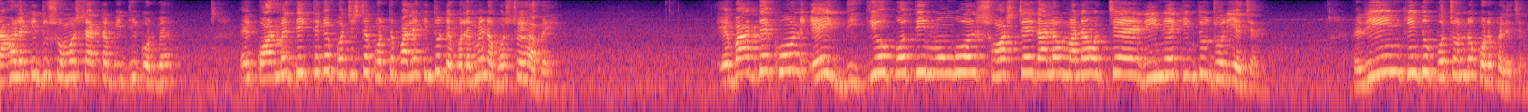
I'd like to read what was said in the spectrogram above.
না হলে কিন্তু সমস্যা একটা বৃদ্ধি করবে। এই কর্মের দিক থেকে প্রচেষ্টা করতে পারলে কিন্তু ডেভেলপমেন্ট অবশ্যই হবে। এবার দেখুন, এই দ্বিতীয় পতি মঙ্গল ষষ্ঠে গেল মানে হচ্ছে ঋণে কিন্তু জড়িয়েছেন। ঋণ কিন্তু প্রচণ্ড করে ফেলেছেন।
